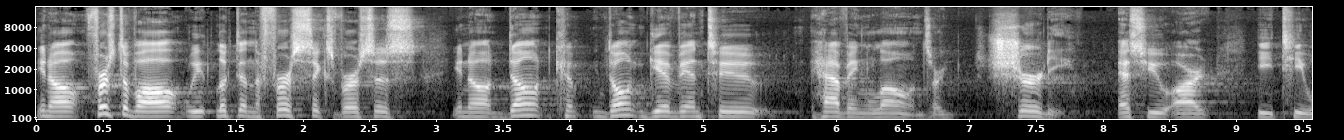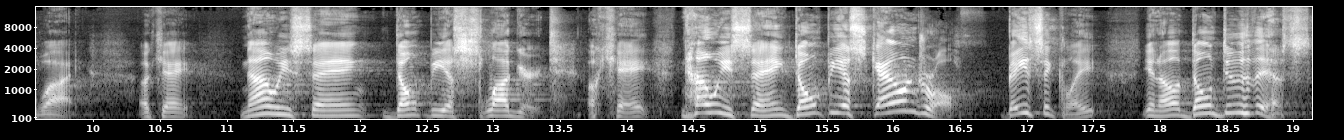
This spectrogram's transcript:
You know, first of all, we looked in the first six verses, you know, don't, don't give into having loans or surety, S U R E T Y. Okay? Now he's saying, don't be a sluggard. Okay? Now he's saying, don't be a scoundrel. Basically, you know, don't do this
